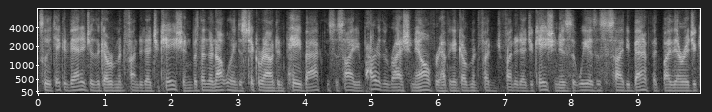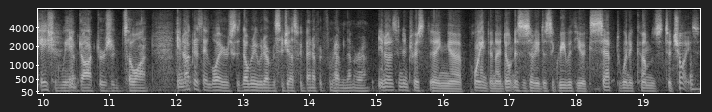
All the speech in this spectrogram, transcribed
So they take advantage of the government-funded education, but then they're not willing to stick around and pay back the society. And part of the rationale for having a government-funded education is that we as a society benefit by their education. We have doctors and so on. I'm not going to say lawyers because nobody would ever suggest we benefit from having them around. You know, it's an interesting uh, point, and I don't necessarily disagree with you, except when it comes to choice.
